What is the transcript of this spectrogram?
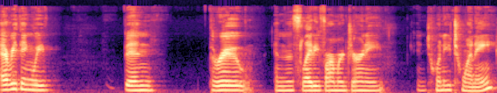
everything we've been through in this lady farmer journey in 2020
